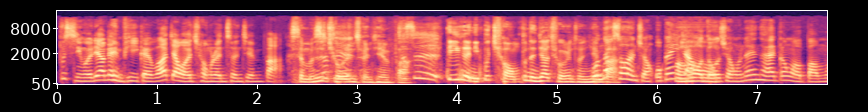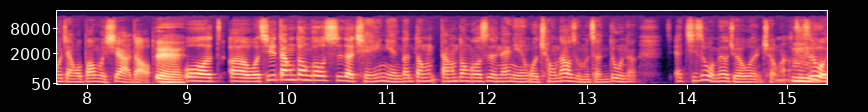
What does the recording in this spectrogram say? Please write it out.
不行，我一定要跟你 PK。我要讲我的穷人存钱法。什么是穷人存钱法？就是第一个，你不穷，不能叫穷人存钱法。我那时候很穷，我跟你讲我多穷。我那天才跟我保姆讲，我保姆吓到。对，我呃，我其实当冻购师的前一年跟当当冻购师的那年，我穷到什么程度呢？哎，其实我没有觉得我很穷啊，只是我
